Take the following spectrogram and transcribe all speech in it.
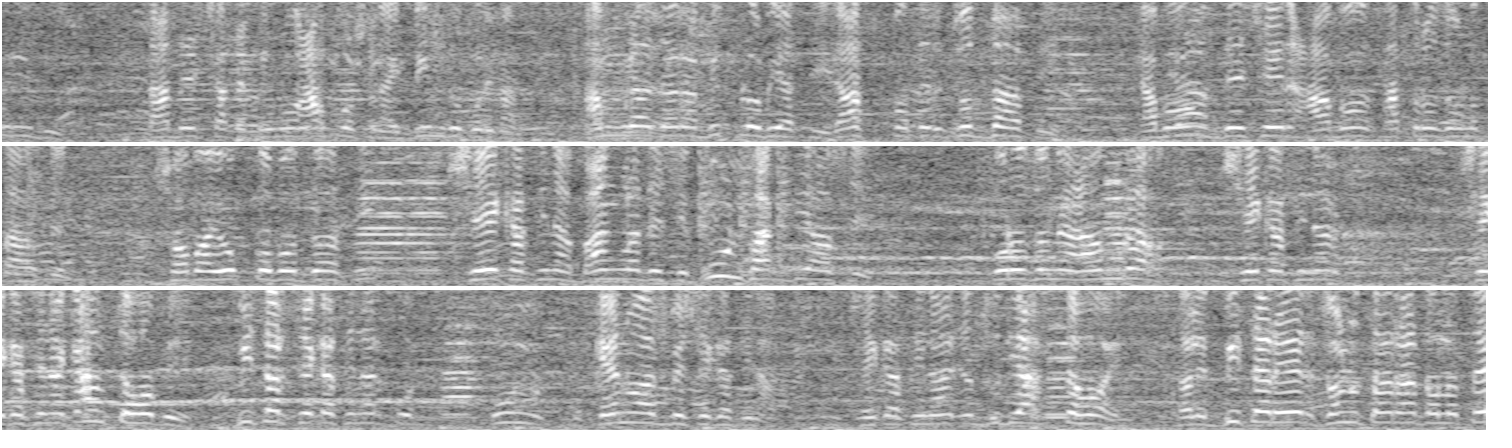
বিরোধী, তাদের সাথে কোনো আপোষ নাই, বিন্দু পরিমাণ। আমরা যারা বিপ্লবী আছি, রাজপথের যোদ্ধা আছি, এবং দেশের আব ছাত্র জনতা আছেন সবাই ঐক্যবদ্ধ আছি, শেখ হাসিনা বাংলাদেশে কোন ভাগ দিয়ে আসে, প্রয়োজনে আমরা শেখ হাসিনার শেখ হাসিনাকে আনতে হবে। বিচার শেখ হাসিনার কোন কেন আসবে শেখ হাসিনা? শেখ হাসিনা যদি আসতে হয়, তাহলে বিচারের জনতার আদালতে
